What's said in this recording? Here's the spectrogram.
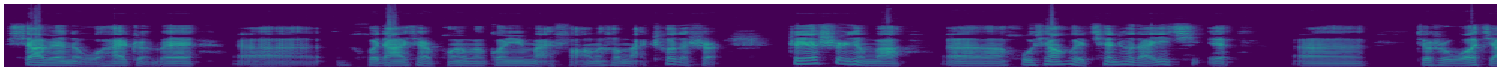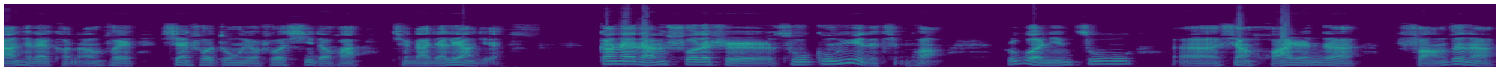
下边呢，我还准备呃回答一下朋友们关于买房子和买车的事儿。这些事情吧，呃，互相会牵扯在一起。呃，就是我讲起来可能会先说东又说西的话，请大家谅解。刚才咱们说的是租公寓的情况。如果您租呃像华人的房子呢，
